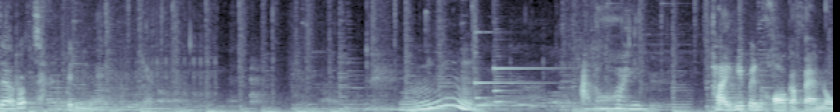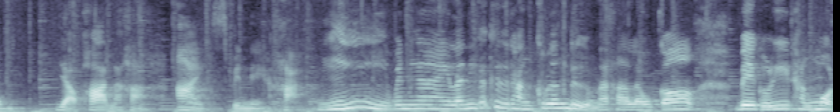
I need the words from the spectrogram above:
จะรสชาติเป็นยังไงอืมอร่อย ใครที่เป็นคอกาแฟนม อย่าพลาดนะคะไอสปินเน่ค่ะ นี่เป็นไง และนี่ก็คือทั้งเครื่องดื่มนะคะ แล้วก็เบเกอรี่ทั้งหมด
